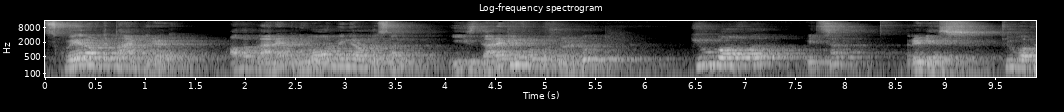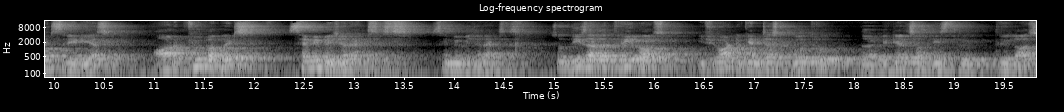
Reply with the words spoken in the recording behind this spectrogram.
Square of the time period of a planet revolving around the sun is directly proportional to cube of its radius, cube of its radius or cube of its semi-major axis, semi-major axis. So these are the three laws. If you want, you can just go through the details of these three, three laws.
